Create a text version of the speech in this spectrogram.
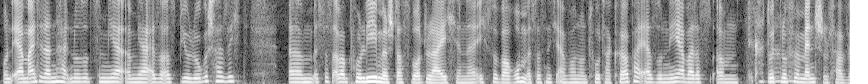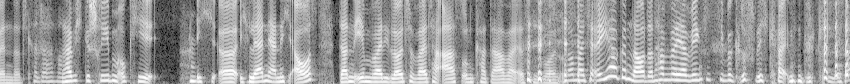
Und er meinte dann halt nur so zu mir, ähm, ja, also aus biologischer Sicht ähm, ist das aber polemisch, das Wort Leiche. Ne? Ich so, warum? Ist das nicht einfach nur ein toter Körper? Er so, nee, aber das ähm, wird nur für Menschen verwendet. Kadaver. Dann habe ich geschrieben, okay, ich, äh, ich lerne ja nicht aus, dann eben, weil die Leute weiter Aas und Kadaver essen wollen. Und dann meinte er, ja, genau, dann haben wir ja wenigstens die Begrifflichkeiten geklärt.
